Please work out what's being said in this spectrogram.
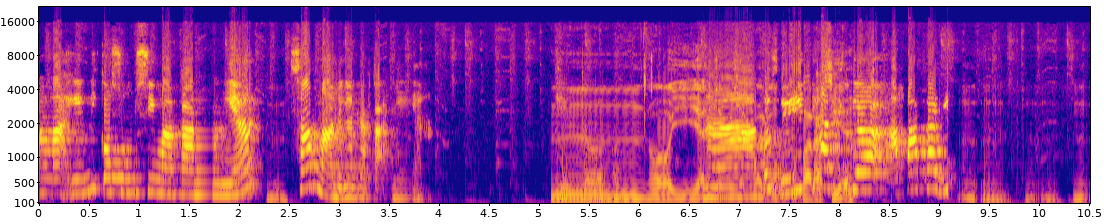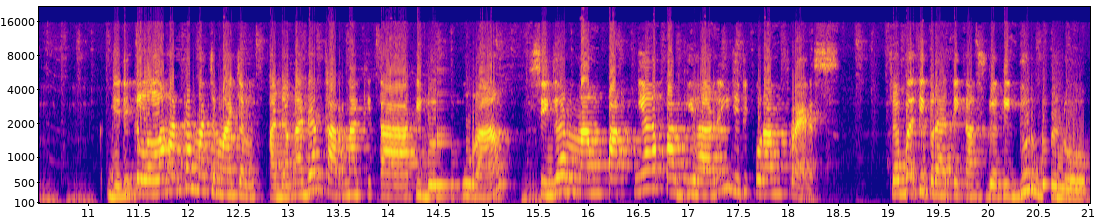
anak ini konsumsi makannya Hmm. sama dengan kakaknya. Gitu. Hmm, oh iya, iya, Nah, terus dilihat komparasi ya. juga apakah dia Mm-mm, mm-mm, mm-mm, mm-mm. Jadi kelelahan kan macam-macam. Kadang-kadang karena kita tidur kurang, Hmm. sehingga nampaknya pagi hari jadi kurang fresh. Coba diperhatikan sudah tidur belum?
